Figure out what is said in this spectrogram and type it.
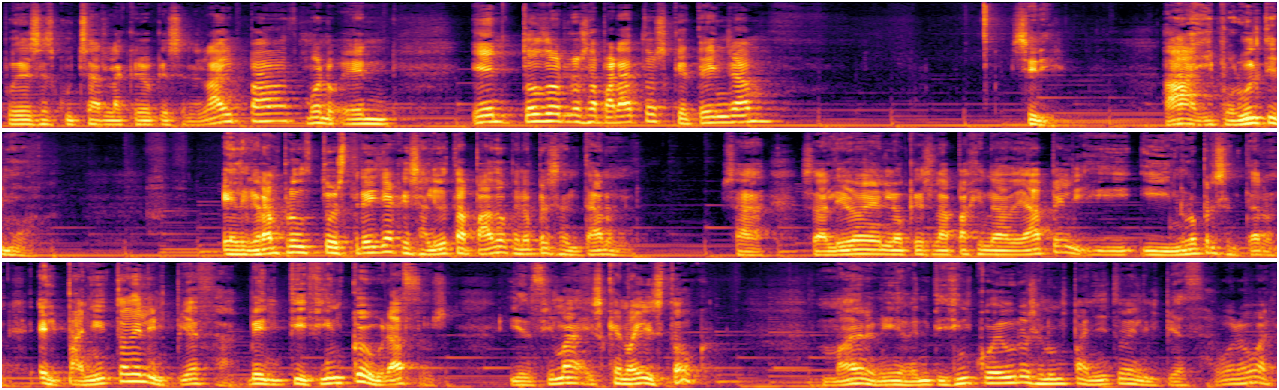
Puedes escucharla, creo que es en el iPad, bueno, en, en todos los aparatos que tengan Siri. Ah, y por último, el gran producto estrella que salió tapado que no presentaron. O sea, salió en lo que es la página de Apple y, y no lo presentaron. El pañito de limpieza, 25 euros. Y encima es que no hay stock. Madre mía, 25 euros en un pañito de limpieza. Bueno, bueno.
